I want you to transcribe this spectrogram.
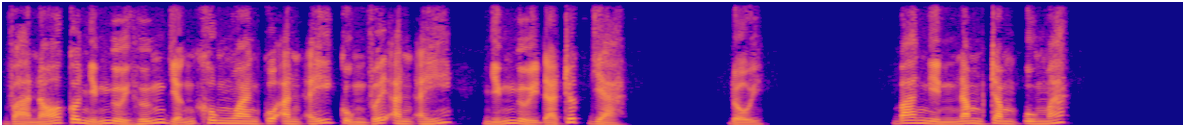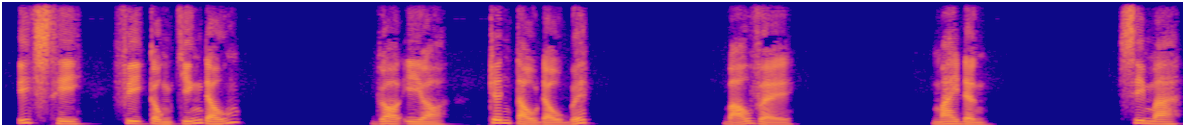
Và nó có những người hướng dẫn khôn ngoan của anh ấy cùng với anh ấy, những người đã rất già. Đội 3.500 UMAC XT, phi công chiến đấu. Goio, trên tàu đầu bếp. Bảo vệ. Maiden. Sima.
